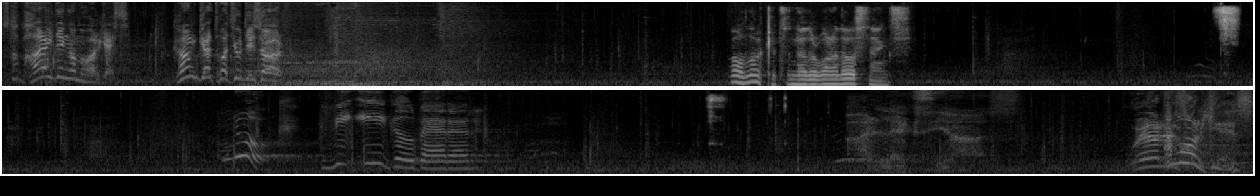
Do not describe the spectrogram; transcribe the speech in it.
Stop hiding, Amorges. Come get what you deserve. Oh look, it's another one of those things. Look, the eagle bearer. Alexios. Where is... Amorges?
